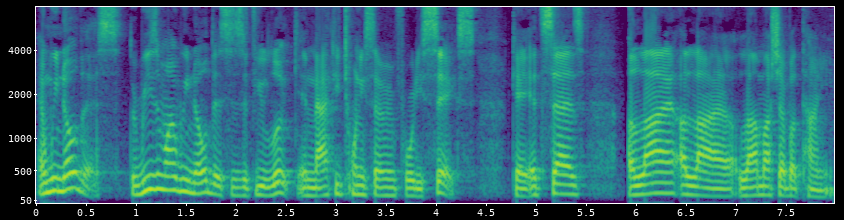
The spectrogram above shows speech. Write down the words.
And we know this. The reason why we know this is if you look in Matthew 27 46, okay, it says, Eli, Eli, lama sabachthani,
